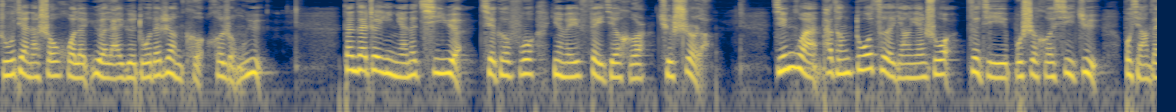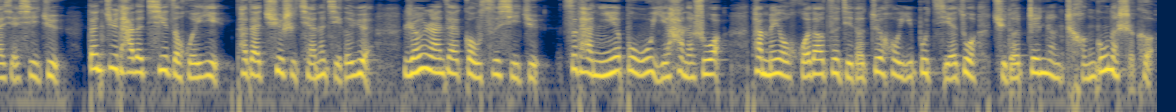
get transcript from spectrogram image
逐渐的收获了越来越多的认可和荣誉。但在这一年的七月，契科夫因为肺结核去世了。尽管他曾多次的扬言说自己不适合戏剧，不想再写戏剧，但据他的妻子回忆，他在去世前的几个月仍然在构思戏剧。斯坦尼不无遗憾地说：“他没有活到自己的最后一部杰作取得真正成功的时刻。”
